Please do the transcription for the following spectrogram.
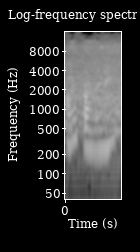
Hi, Barney.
